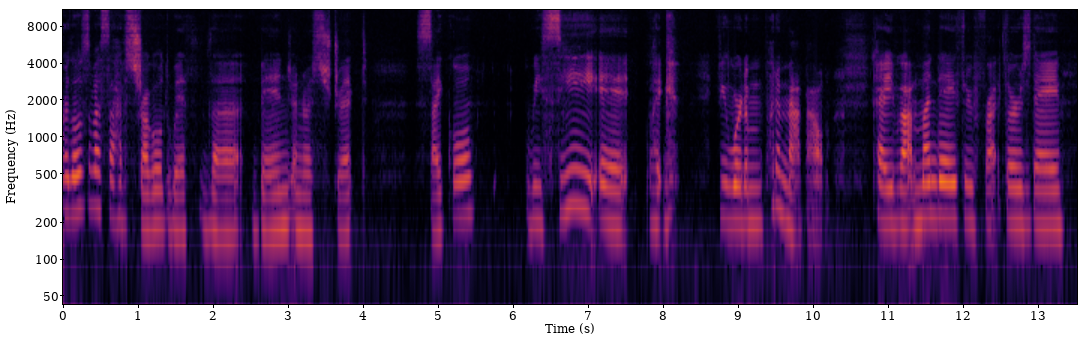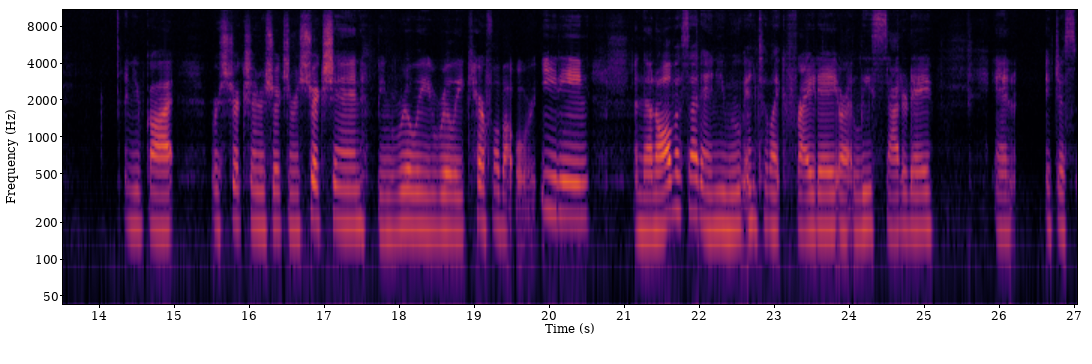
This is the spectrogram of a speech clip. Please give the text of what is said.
for those of us that have struggled with the binge and restrict cycle, we see it like if you were to put a map out. Okay, you've got Monday through Thursday, and you've got restriction, restriction, restriction, being really, really careful about what we're eating. And then all of a sudden, you move into like Friday or at least Saturday, and it just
